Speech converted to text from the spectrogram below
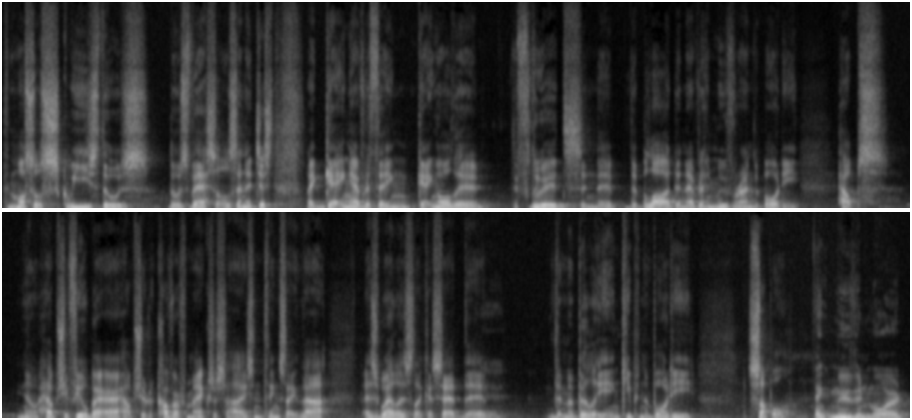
the muscles squeeze those those vessels, and it just like getting everything, getting all the the fluids and the the blood and everything move around the body helps you know helps you feel better, helps you recover from exercise and things like that, as well as like I said the Yeah. the mobility and keeping the body supple. I think moving more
